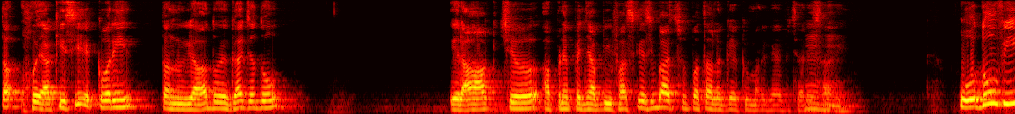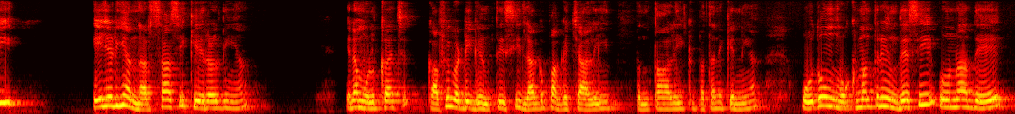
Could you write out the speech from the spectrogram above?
ਤਾਂ ਹੋਇਆ ਕੀ ਸੀ? ਇੱਕ ਵਾਰੀ ਤੁਹਾਨੂੰ ਯਾਦ ਹੋਏਗਾ ਜਦੋਂ ਇਰਾਕ 'ਚ ਆਪਣੇ ਪੰਜਾਬੀ ਫਸ ਗਏ ਸੀ ਬਾਅਦ 'ਚ ਪਤਾ ਲੱਗਿਆ ਕਿ ਮਰ ਗਏ ਵਿਚਾਰੇ ਸਾਰੇ। ਉਦੋਂ ਵੀ ਇਹ ਜਿਹੜੀਆਂ ਨਰਸਾਂ ਸੀ ਕੇਰਲ ਦੀਆਂ ਇਹਨਾਂ ਮੁਲਕਾਂ 'ਚ ਕਾਫੀ ਵੱਡੀ ਗਿਣਤੀ ਸੀ ਲਗਭਗ 40 45 ਕਿ ਪਤਾ ਨਹੀਂ ਕਿੰਨੀਆਂ। ਉਦੋਂ ਮੁੱਖ ਮੰਤਰੀ ਹੁੰਦੇ ਸੀ ਉਹਨਾਂ ਦੇ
